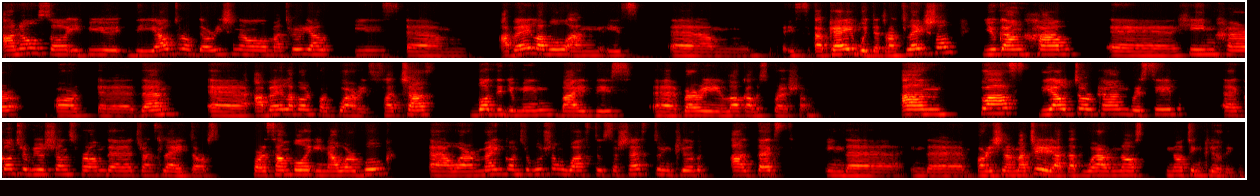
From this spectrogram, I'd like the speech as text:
and also, if you the author of the original material is um, available and is um, is okay with the translation, you can have uh, him, her, or uh, them uh, available for queries, such as what did you mean by this uh, very local expression? And plus, the author can receive uh, contributions from the translators. For example, in our book, our main contribution was to suggest to include alt text in the in the original material that were not not included.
